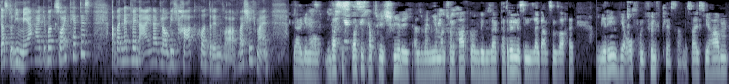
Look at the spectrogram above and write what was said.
dass du die Mehrheit überzeugt hättest, aber nicht, wenn einer, glaube ich, hardcore drin war. Weißt du, ich meine? Ja, genau. Das ist, das ist natürlich schwierig. Also wenn jemand schon hardcore, wie du gesagt hast, drin ist in dieser ganzen Sache, wir reden hier auch von Fünftklässlern. Das heißt, wir haben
